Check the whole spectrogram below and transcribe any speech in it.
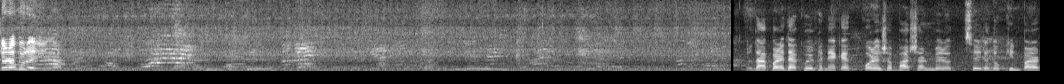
তোরা তুলে নিলাম। তারপরে দেখো এখানে এক এক করে সব ভাষণ বেরোচ্ছে এটা দক্ষিণ পাড়ার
